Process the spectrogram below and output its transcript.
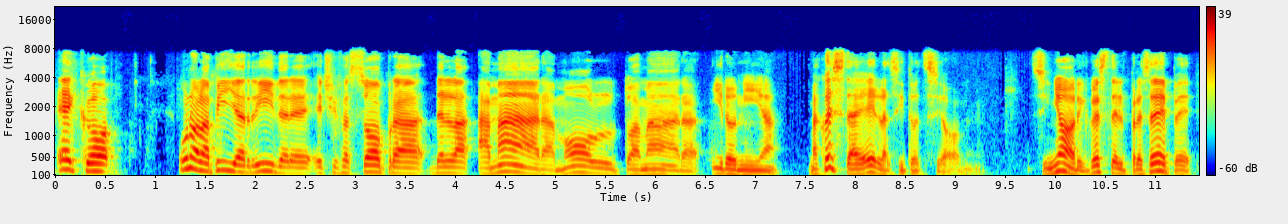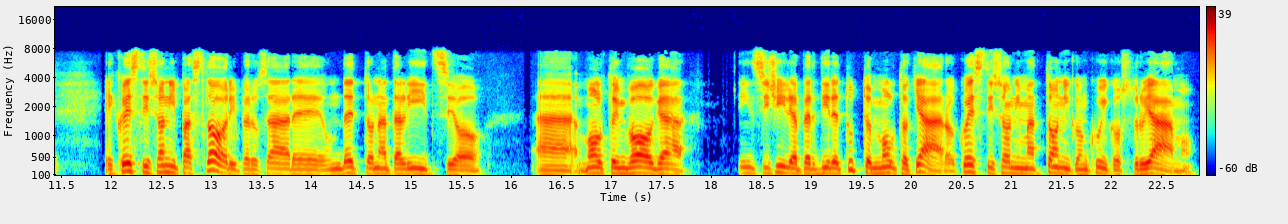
ecco, uno la piglia a ridere e ci fa sopra della amara, molto amara ironia. Ma questa è la situazione. Signori, questo è il presepe e questi sono i pastori, per usare un detto natalizio eh, molto in voga in Sicilia per dire tutto è molto chiaro. Questi sono i mattoni con cui costruiamo.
